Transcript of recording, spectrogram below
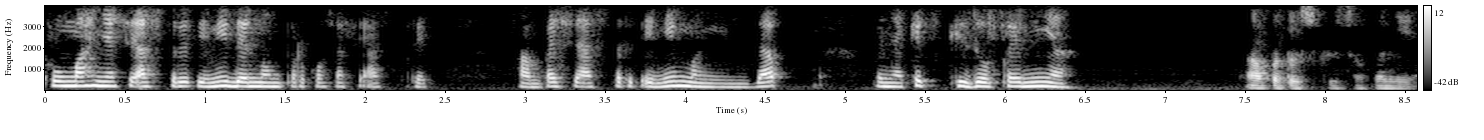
rumahnya si Astrid ini dan memperkosa si Astrid. Sampai si Astrid ini mengidap penyakit skizofrenia. Apa tuh skizofrenia?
